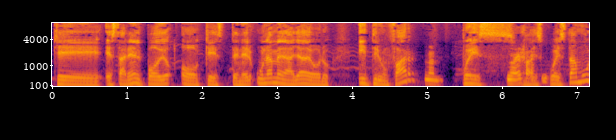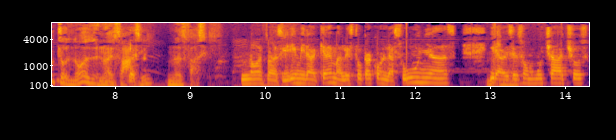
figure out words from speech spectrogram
que estar en el podio o que tener una medalla de oro y triunfar, pues les cuesta mucho, ¿no? No es fácil, no es fácil. No es fácil. Y mira que además les toca con las uñas y a veces son muchachos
